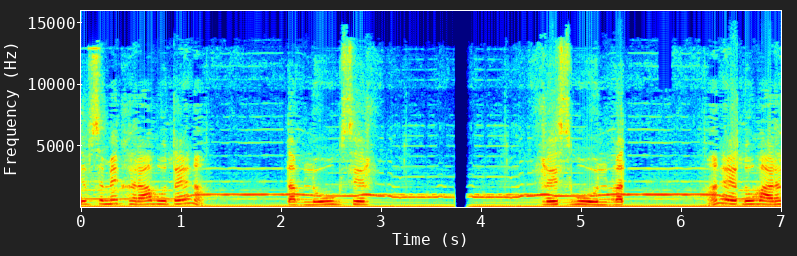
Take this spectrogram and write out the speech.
जब समय खराब होता है ना तब लोग सिर्फ़ फ्रेश गोल हाँ, दोबारा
